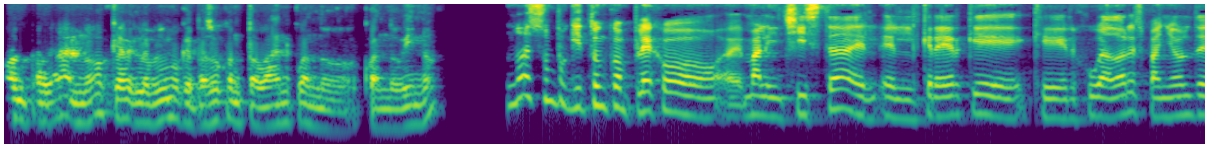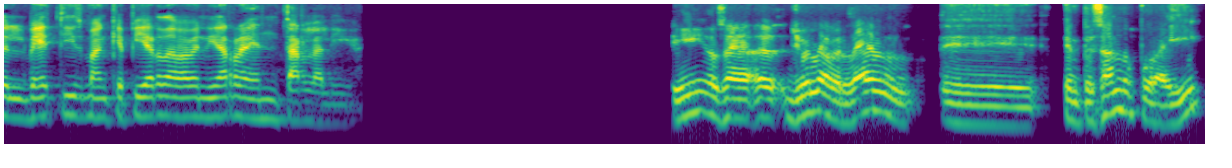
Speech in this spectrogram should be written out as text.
con Tobán, ¿no? Que lo mismo que pasó con Tobán cuando, cuando vino. ¿No es un poquito un complejo eh, malinchista el, el creer que, que, el jugador español del Betis, man, que pierda, va a venir a reventar la liga? Sí, o sea, yo la verdad, eh, empezando por ahí,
